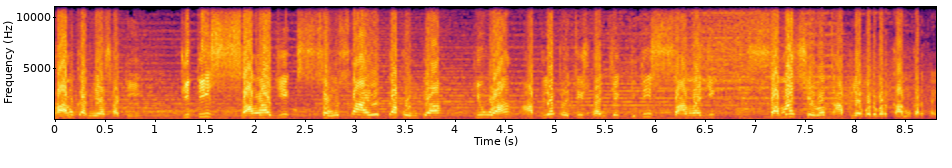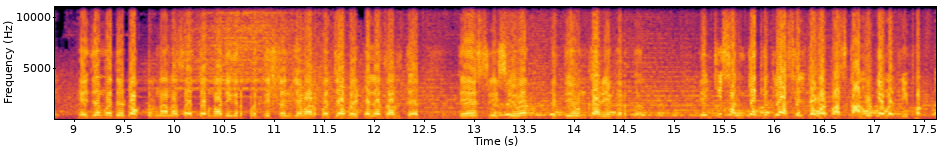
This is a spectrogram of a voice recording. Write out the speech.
काम करण्यासाठी किती सामाजिक संस्था आहेत का कोणत्या? किंवा आपल्या प्रतिष्ठानचे किती सामाजिक समाजसेवक आपल्या बरोबर काम करतायत? ह्याच्यामध्ये डॉक्टर नानासाहेब धर्माधिकारी प्रतिष्ठानच्या मार्फत ज्या बैठका चालतात ते श्री सेवक तिथे येऊन कार्य करतात. त्यांची संख्या किती असेल? जवळपास कामोट्यामधली फक्त.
